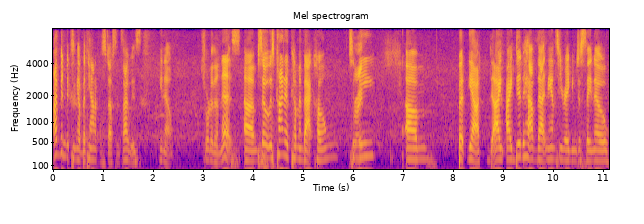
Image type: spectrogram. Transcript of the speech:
I've been mixing up botanical stuff since I was, you know, shorter than this. Um, so it was kind of coming back home to Right. me. Um, but yeah, I, I did have that Nancy Reagan just say no,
